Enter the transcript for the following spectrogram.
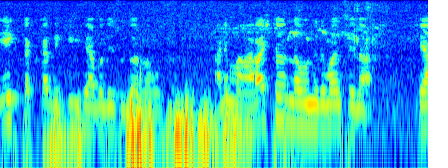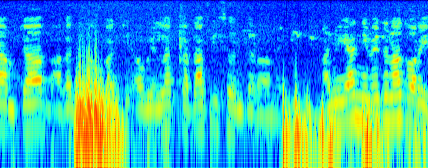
एक टक्का देखील ह्यामध्ये सुधारणा होती आणि महाराष्ट्र नवनिर्माण सेना त्या आमच्या भागातील लोकांची अवहेलना कदापि सहन करणार नाही. आणि या निवेदनाद्वारे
